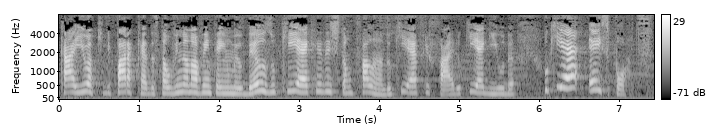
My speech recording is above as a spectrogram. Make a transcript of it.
caiu aqui de paraquedas, está ouvindo a 91, meu Deus, o que é que eles estão falando? O que é Free Fire? O que é guilda? O que é esportes?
